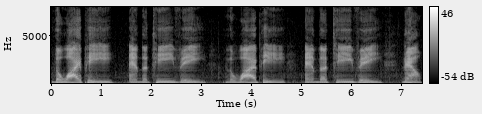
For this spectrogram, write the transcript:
the YP and the TV the YP, and the TV. Now,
